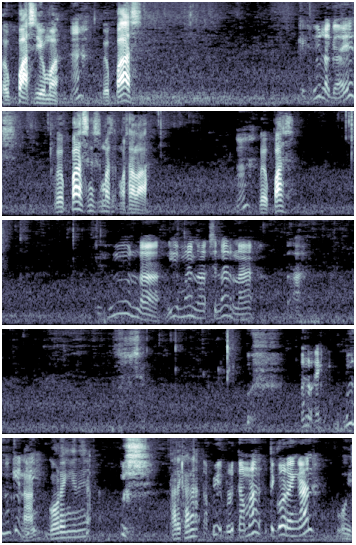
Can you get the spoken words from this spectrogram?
lepas ieu mah. Hah? Lepas. Oke, heula guys. Lepas masalah. Hah? Lepas. Heula. Iya mana senarna? Tah. Uh, erek, beunang Nah, goreng ini ya. Ush, Tarik kana. tapi belut nama teu goreng kan? Wih,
